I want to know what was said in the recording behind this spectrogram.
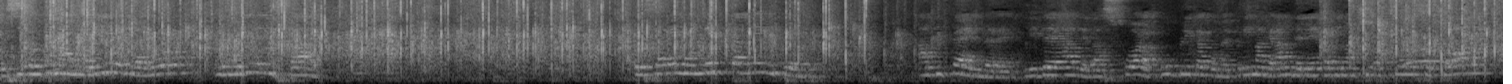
E si continua a morire di lavoro e morire di Stato. Difendere l'idea della scuola pubblica come prima grande lega di emancipazione sociale.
